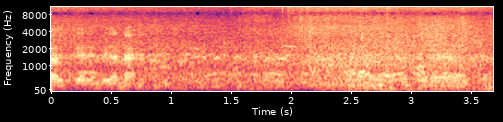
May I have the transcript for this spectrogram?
ആൾക്കാരുണ്ട് കണ്ട? കുറേ ആൾക്കാർ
